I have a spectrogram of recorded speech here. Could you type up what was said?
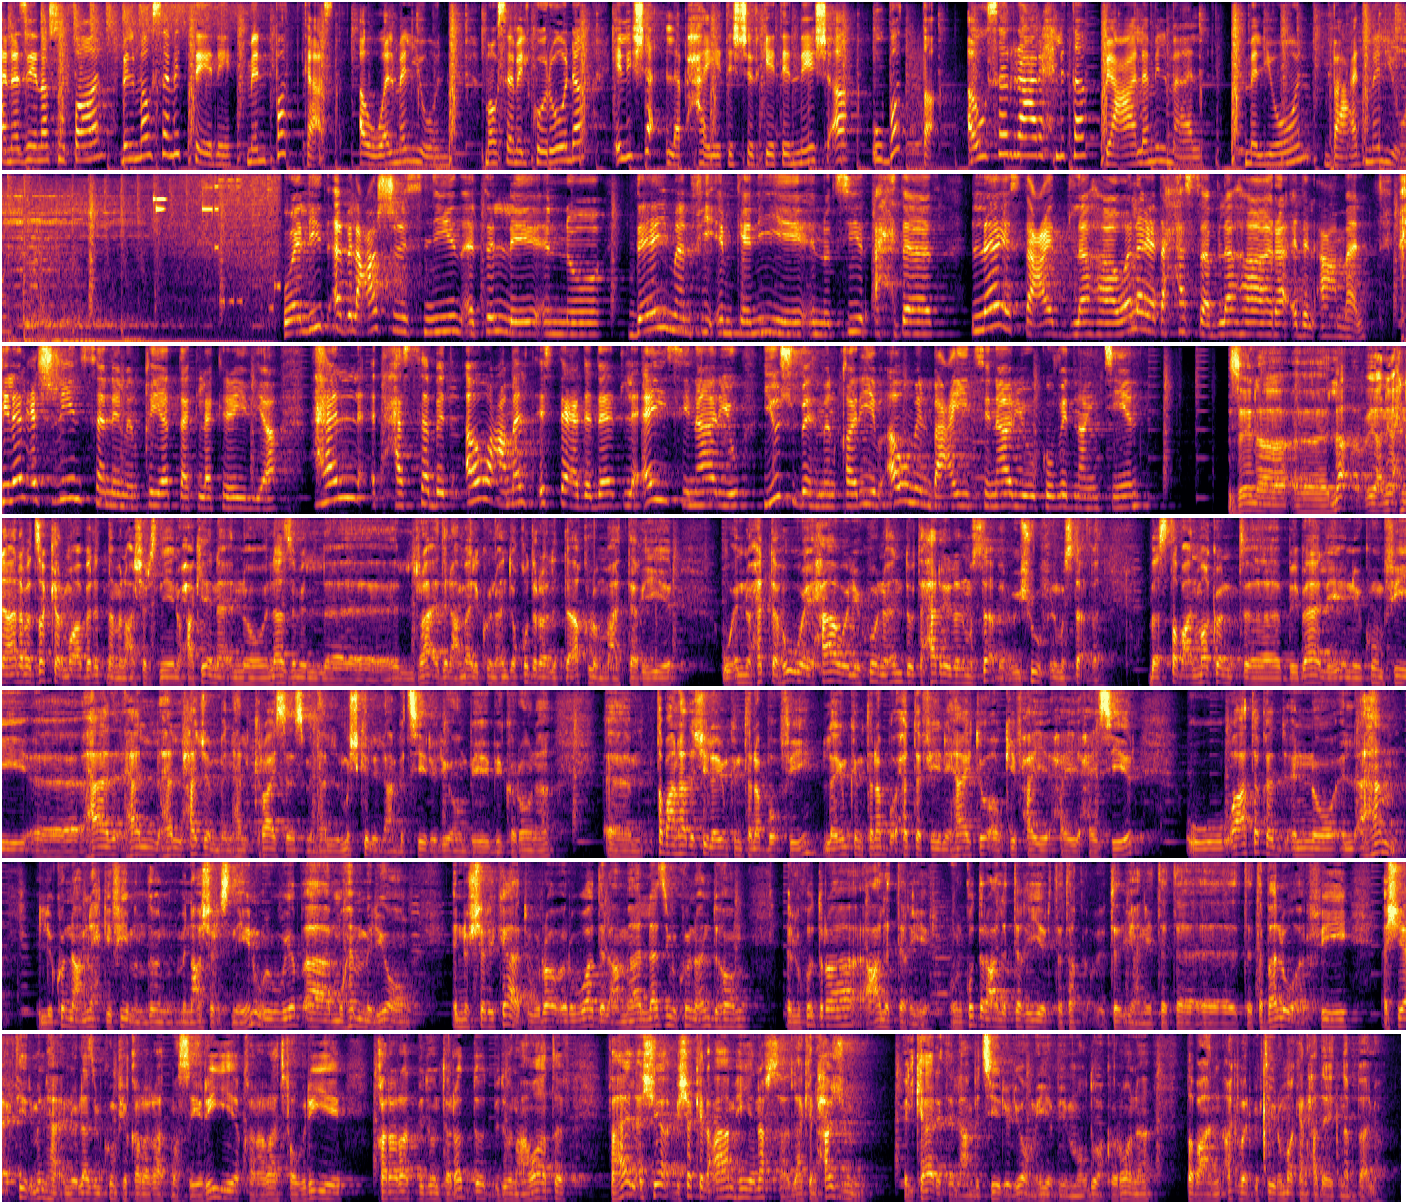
أنا زينة صوفان بالموسم الثاني من بودكاست أول مليون. موسم الكورونا اللي شقلب حياة الشركات الناشئة وبطأ أو سرع رحلتها بعالم المال. مليون بعد مليون. وليد قبل عشر سنين قلت لي إنه دايما في إمكانية إنه تصير أحداث لا يستعد لها ولا يتحسب لها رائد الأعمال خلال عشرين سنة من قيادتك لكريفيا هل تحسبت أو عملت استعدادات لأي سيناريو يشبه من قريب أو من بعيد سيناريو كوفيد 19؟ زينة آه لا يعني إحنا أنا بتذكر مقابلتنا من عشر سنين وحكينا إنه لازم الرائد الأعمال يكون عنده قدرة للتأقلم مع التغيير وإنه حتى هو يحاول يكون عنده تحري للمستقبل ويشوف المستقبل بس طبعا ما كنت آه، ببالي إنه يكون في آه، هل هالحجم من هالكرايسس من هالمشكلة اللي عم بتصير اليوم بكورونا؟ طبعا هذا الشيء لا يمكن تنبؤ فيه لا يمكن تنبؤ حتى في نهايته أو كيف حي حي حيصير. وأعتقد إنه الأهم اللي كنا عم نحكي فيه من ضمن من عشر سنين ويبقى مهم اليوم إنه الشركات ورواد الأعمال لازم يكون عندهم القدرة على التغيير والقدرة على التغيير تتق... يعني تت... تتبلور في أشياء كثير منها إنه لازم يكون في قرارات مصيرية قرارات فورية قرارات بدون تردد بدون عواطف. فهاي الأشياء بشكل عام هي نفسها لكن حجم الكارثة اللي عم بتصير اليوم هي بموضوع كورونا طبعا أكبر بكثير وما كان حدا يتنبأ له.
